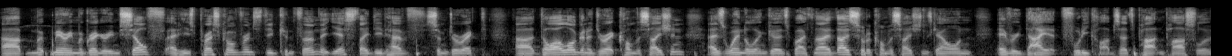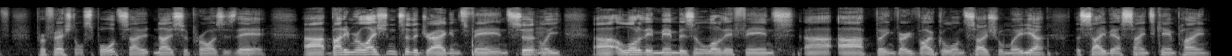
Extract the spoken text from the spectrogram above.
uh, M- Mary McGregor himself at his press conference did confirm that yes, they did have some direct uh, dialogue and a direct conversation. As Wendell and Gerds both know, those sort of conversations go on every day at footy clubs. That's part and parcel of professional sports. So, no surprises there. Uh, but in relation to the Dragons fans, certainly uh, a lot of their members and a lot of their fans uh, are being very vocal on social media. The Save Our Saints campaign,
